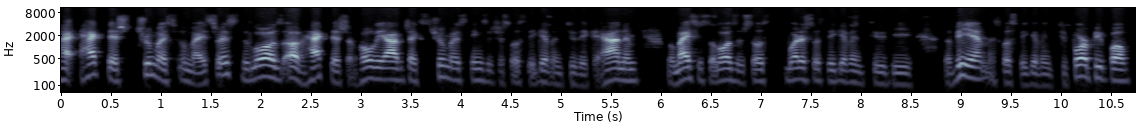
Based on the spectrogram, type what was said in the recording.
Hektish Trumas Umaisris, the laws of Hektish, of holy objects, Trumas, things which are supposed to be given to the Kehanim, Umaisris, the laws are supposed, what are supposed to be given to the Levium, are supposed to be given to poor people.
